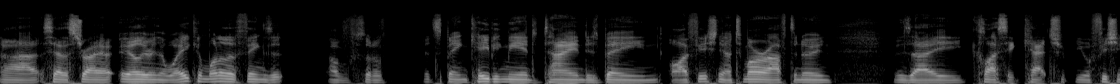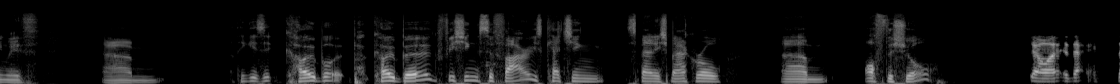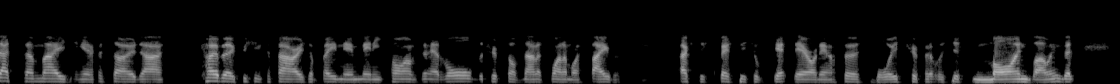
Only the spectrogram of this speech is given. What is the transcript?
uh, South Australia earlier in the week, and one of the things that I've sort of that's been keeping me entertained has been iFish. Now tomorrow afternoon, there's a classic catch you're fishing with. Um, I think is it Cobourg, Cobourg Fishing Safaris catching Spanish mackerel um, off the shore. Yeah, that, that's an amazing episode. Uh, Cobourg Fishing Safaris, I've been there many times, and out of all the trips I've done, it's one of my favourites. Actually, especially to get there on our first boys trip, and it was just mind blowing. But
